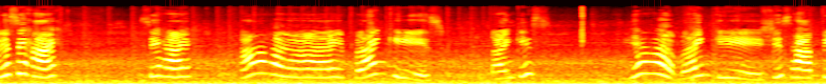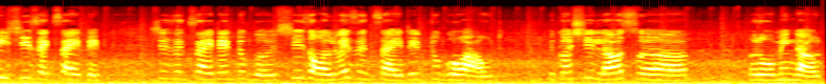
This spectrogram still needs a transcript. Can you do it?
We say hi. Say hi. Hi Blankies Blankies yeah Blankies she's happy. She's excited. She's excited to go. She's always excited to go out because she loves uh, roaming out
